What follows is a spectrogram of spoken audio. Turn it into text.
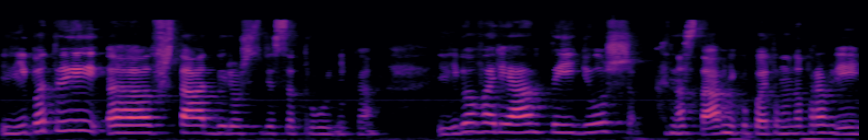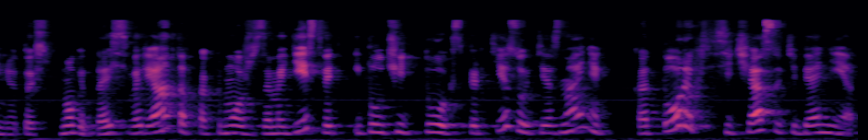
либо ты э, в штат берешь себе сотрудника, либо вариант ты идешь к наставнику по этому направлению. То есть много да, есть вариантов, как ты можешь взаимодействовать и получить ту экспертизу, те знания, которых сейчас у тебя нет.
